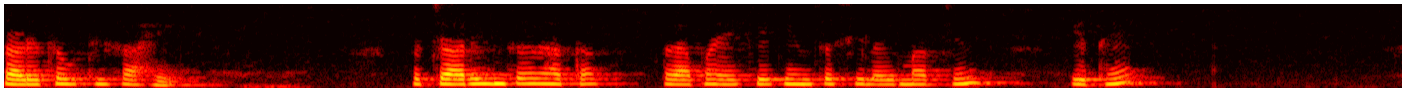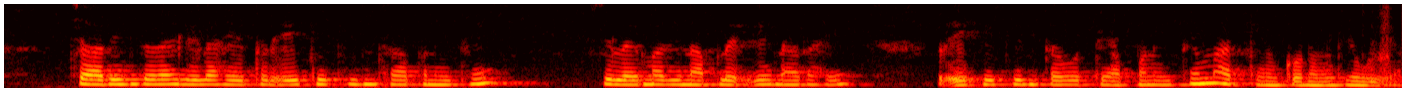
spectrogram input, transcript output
साडे चौतीस आहे. तर चार इंच राहतात. तर आपण एक एक इंच शिलाई मार्जिन इथे चार इंच राहिलेलं आहे. तर एक एक इंच आपण इथे शिलाई मार्जिन आपलं येणार आहे. तर एक एक इंचावरती आपण इथे मार्किंग करून घेऊया.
